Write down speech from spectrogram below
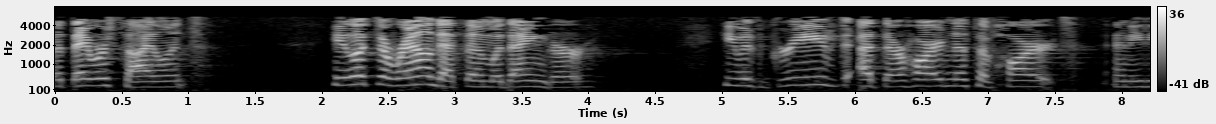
But they were silent. He looked around at them with anger. He was grieved at their hardness of heart, and he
